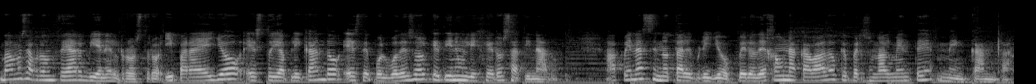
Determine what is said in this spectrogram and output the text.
Vamos a broncear bien el rostro y para ello estoy aplicando este polvo de sol que tiene un ligero satinado. Apenas se nota el brillo, pero deja un acabado que personalmente me encanta.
